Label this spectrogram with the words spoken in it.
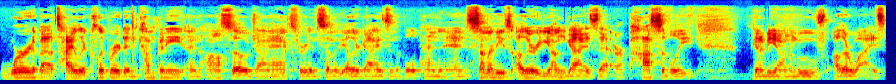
word about Tyler Clippard and company, and also John Axford and some of the other guys in the bullpen, and some of these other young guys that are possibly going to be on the move otherwise.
